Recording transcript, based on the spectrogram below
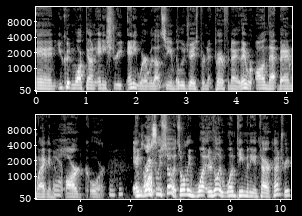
and you couldn't walk down any street anywhere without seeing Blue Jays paraphernalia. They were on that bandwagon Yeah. hardcore, mm-hmm. It and was rightfully awesome. so. It's only one. There's only one team in the entire country.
